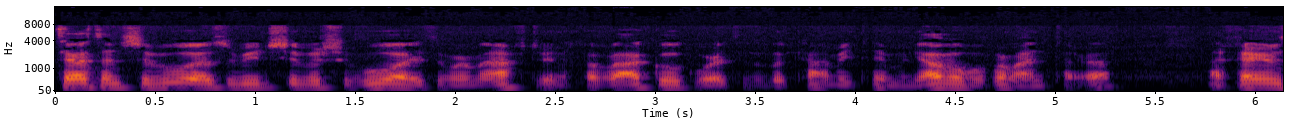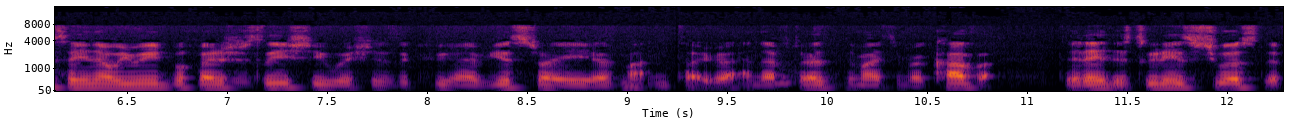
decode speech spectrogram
Teres and Shavua, as we read Shiva Shavua, it's where after in Chavakuk, where it says the Kami Tim and Yavo before Matan Torah. Acherim say, you know, we read Bukhari Shlishi, which is the Kriya of Yisrael of Matan Torah, and after the Matan Merkava. Today, there's two days of Shavuos. The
